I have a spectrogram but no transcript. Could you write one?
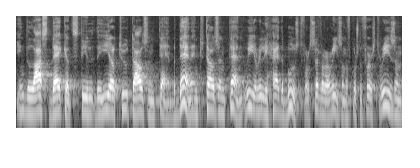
in the last decade, still the year 2010. But then in 2010, we really had a boost for several reasons. Of course, the first reason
